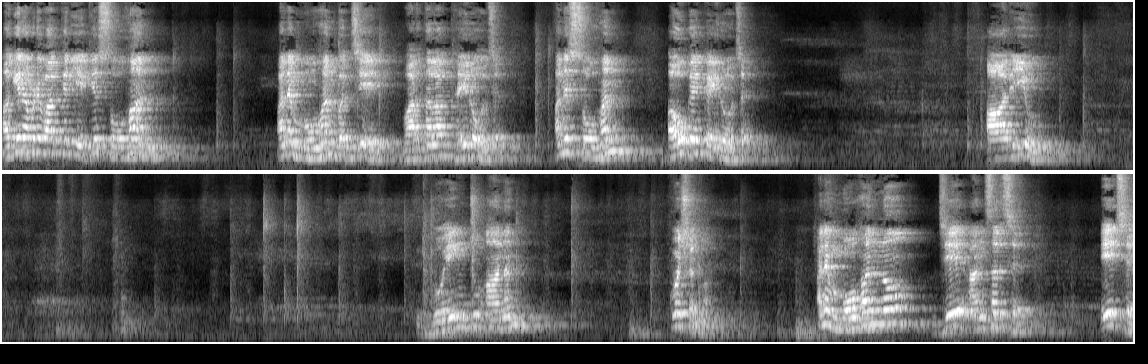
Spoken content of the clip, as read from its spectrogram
અગેન આપણે વાત કરીએ કે સોહન અને મોહન વચ્ચે વાર્તાલાપ થઈ રહ્યો છે અને સોહન આવું કંઈ કહી રહ્યો છે. Are you going to Anand question અને મોહનનો જે આન્સર છે એ છે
